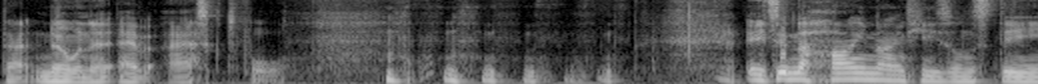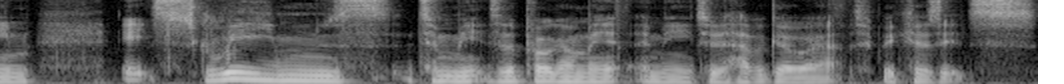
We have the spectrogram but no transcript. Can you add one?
that no one ever asked for. it's in the high 90s on Steam. It screams to me to the programmer me to have a go at because it's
